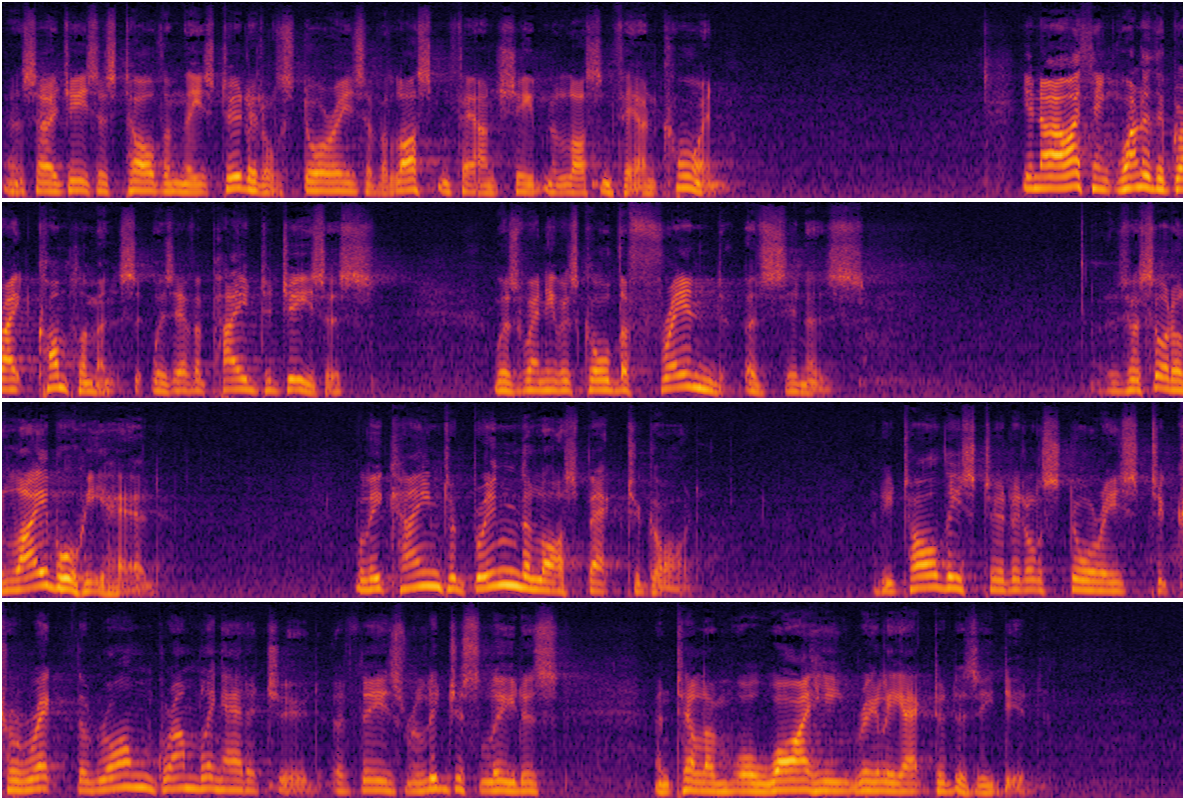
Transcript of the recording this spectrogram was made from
And so Jesus told them these two little stories of a lost and found sheep and a lost and found coin. You know, I think one of the great compliments that was ever paid to Jesus was when he was called the friend of sinners. It was a sort of label he had. Well, he came to bring the lost back to God. And he told these two little stories to correct the wrong, grumbling attitude of these religious leaders and tell them, well, why he really acted as he did.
